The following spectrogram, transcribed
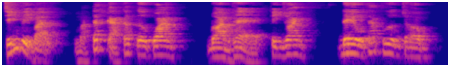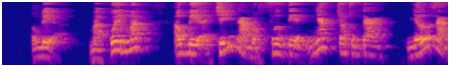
Chính vì vậy mà tất cả các cơ quan, đoàn thể, kinh doanh đều thắp hương cho ông ông địa. Mà quên mất, ông địa chính là một phương tiện nhắc cho chúng ta nhớ rằng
